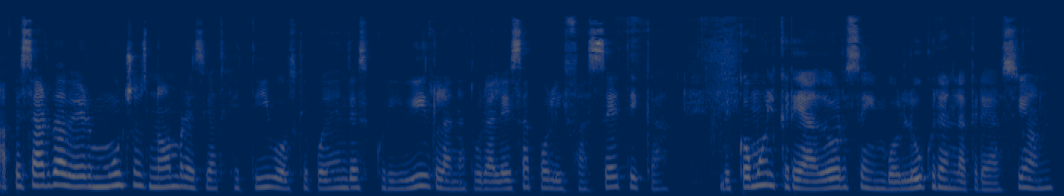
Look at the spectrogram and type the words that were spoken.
A pesar de haber muchos nombres y adjetivos que pueden describir la naturaleza polifacética de cómo el Creador se involucra en la creación,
